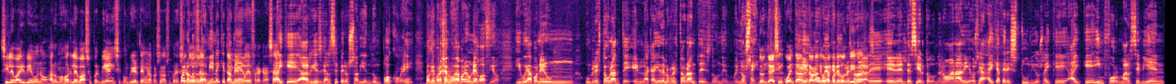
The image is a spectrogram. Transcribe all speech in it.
si le va a ir bien o no. A lo mejor le va súper bien y se convierte en una persona súper exitosa. Bueno, pero también hay que también tener, puede fracasar. Hay que arriesgarse, pero sabiendo un poco, ¿eh? Porque, por ejemplo, voy a poner un negocio y voy a poner un, un restaurante en la calle de los restaurantes, donde, no sé. Donde hay 50 ¿eh? restaurantes o voy a poner un restaurante en el desierto donde no va nadie. O sea, hay que hacer estudios, hay que, hay que informarse bien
